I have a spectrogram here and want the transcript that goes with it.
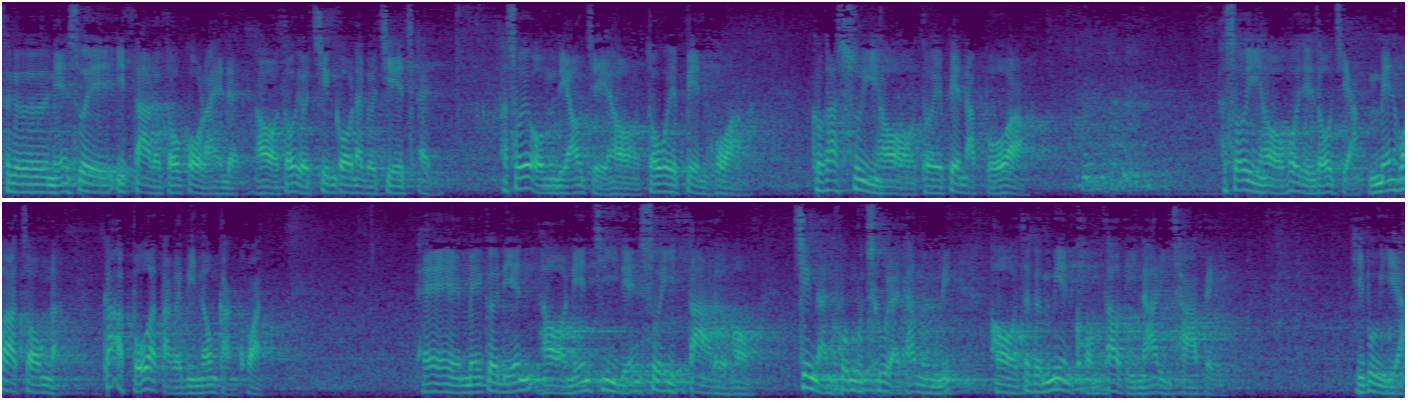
这个年岁一大了都过来人哦，都有经过那个阶层，啊，所以我们了解哦，都会变化，更加水哦，都会变阿婆啊，所以哦，或者都讲唔免化妆啦，阿婆啊，大个面拢赶快，哎，每个年哦年纪年岁一大了哦，竟然分不出来他们面哦这个面孔到底哪里差别，一不一样？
